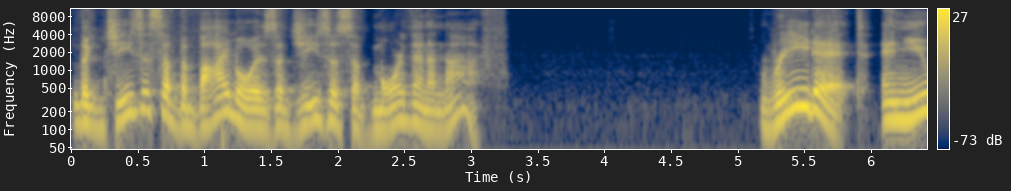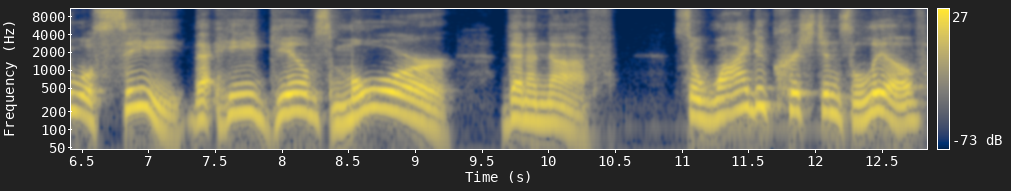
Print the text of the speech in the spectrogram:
the Jesus of the Bible is a Jesus of more than enough. Read it and you will see that he gives more than enough. So, why do Christians live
